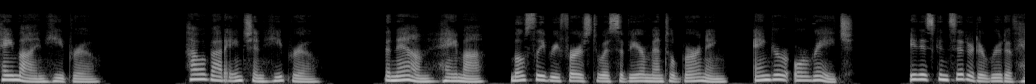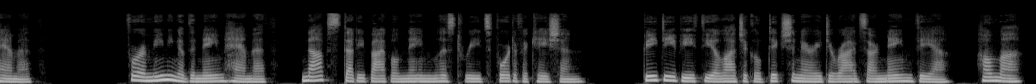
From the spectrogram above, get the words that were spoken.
Hema in Hebrew. How about ancient Hebrew? The noun, hema, mostly refers to a severe mental burning, anger, or rage. It is considered a root of Hamath. For a meaning of the name Hamath, Knopf's Study Bible name list reads fortification. BDB Theological Dictionary derives our name via Homa,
